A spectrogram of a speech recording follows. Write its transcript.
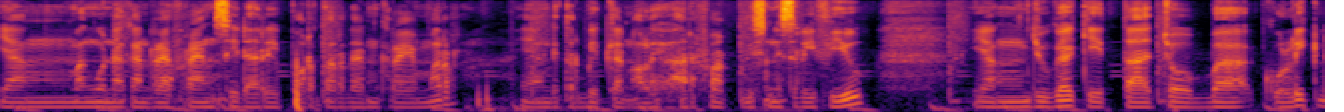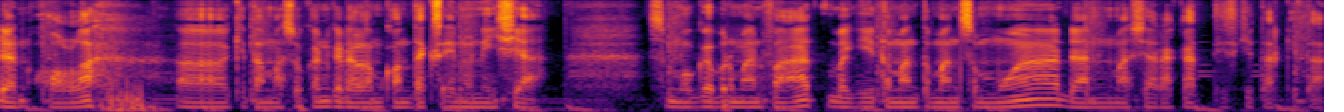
yang menggunakan referensi dari Porter dan Kramer yang diterbitkan oleh Harvard Business Review yang juga kita coba kulik dan olah uh, kita masukkan ke dalam konteks Indonesia. Semoga bermanfaat bagi teman-teman semua dan masyarakat di sekitar kita.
